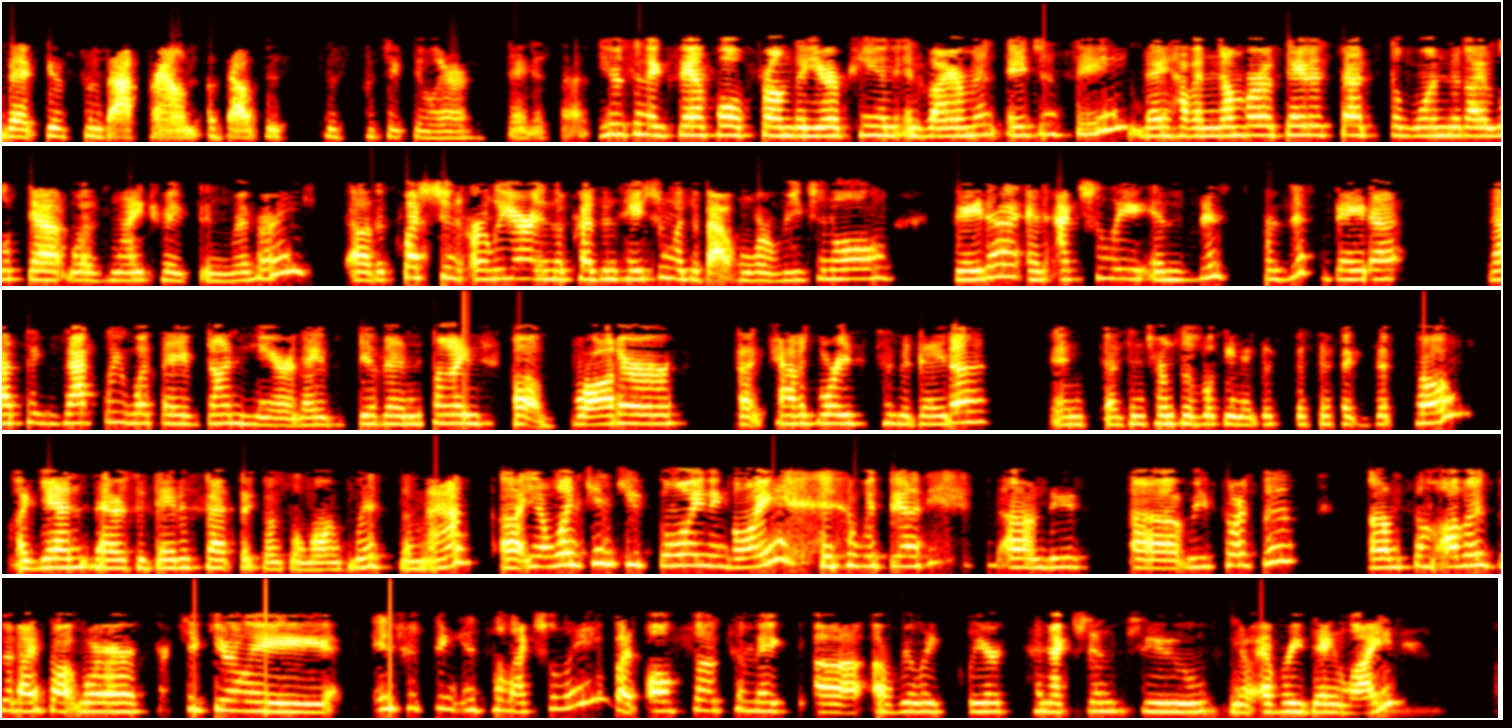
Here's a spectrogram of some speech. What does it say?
that gives some background about this this particular data set. Here's an example from the European Environment Agency. They have a number of data sets. The one that I looked at was nitrates in rivers. Uh, the question earlier in the presentation was about more regional data, and actually in this for this data, that's exactly what they've done here. They've given assigned uh, broader uh, categories to the data, and as in terms of looking at the specific zip code. Again, there's a data set that goes along with the map. Uh, you know, one can keep going and going with the, um, these uh, resources. Um, some others that I thought were particularly interesting intellectually, but also to make uh, a really clear connection to you know everyday life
